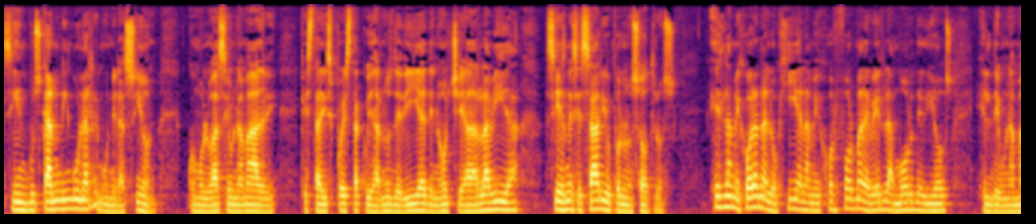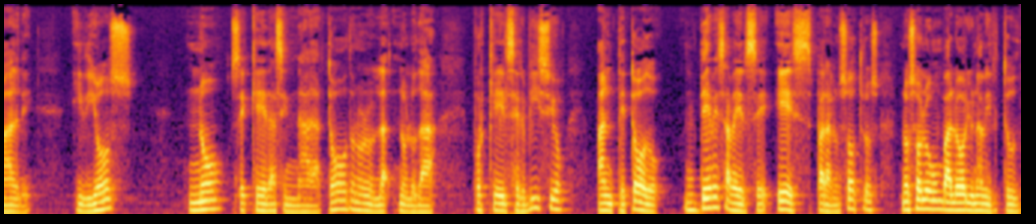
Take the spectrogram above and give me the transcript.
sin buscar ninguna remuneración, como lo hace una madre que está dispuesta a cuidarnos de día de noche, a dar la vida, si es necesario, por nosotros. Es la mejor analogía, la mejor forma de ver el amor de Dios, el de una madre. Y Dios no se queda sin nada, todo nos lo, lo da, porque el servicio, ante todo, debe saberse, es para nosotros no solo un valor y una virtud,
